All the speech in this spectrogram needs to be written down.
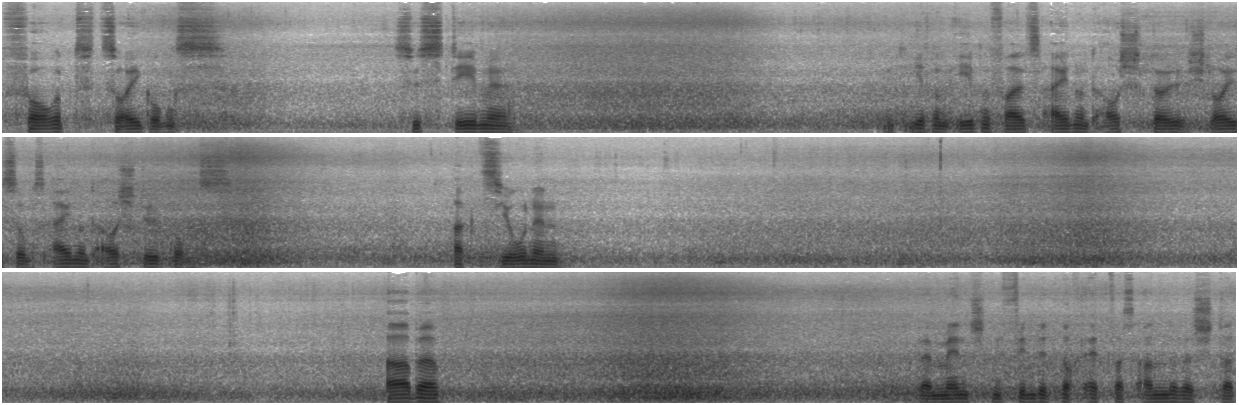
Fortzeugungssysteme mit ihren ebenfalls Ein- und Ausschleusungs-, Ein- und Ausstülpungsaktionen. Aber beim Menschen findet noch etwas anderes statt.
